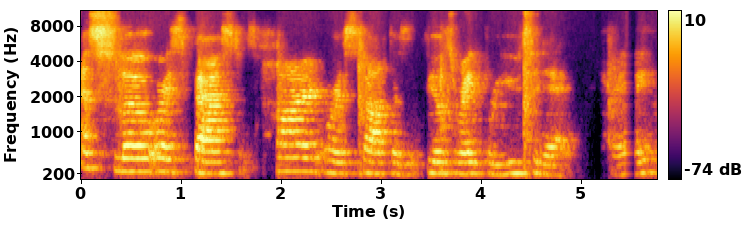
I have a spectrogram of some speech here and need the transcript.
as slow or as fast, as hard or as soft as it feels right for you today, okay?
